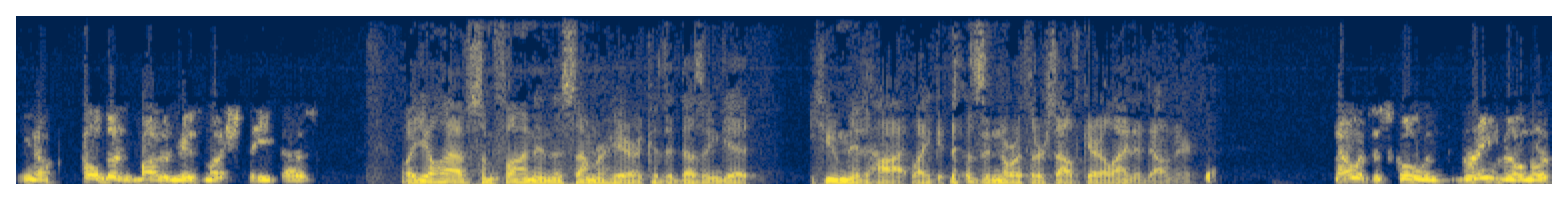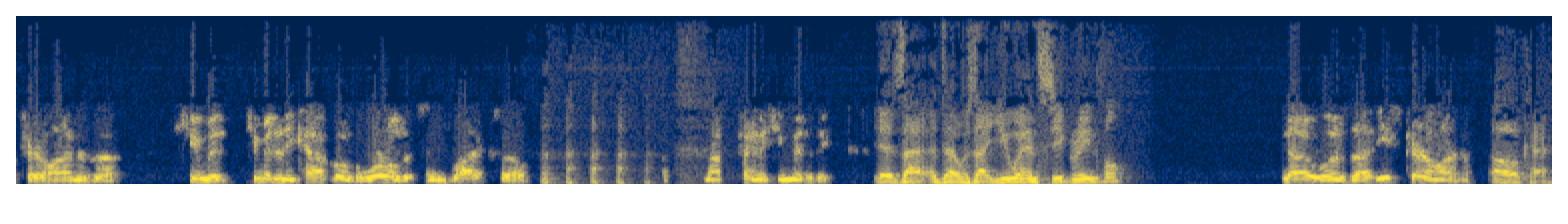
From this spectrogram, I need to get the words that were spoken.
you know, cold doesn't bother me as much as the heat does. Well, you'll have some fun in the summer here because it doesn't get humid hot like it does in North or South Carolina down there. And I went to school in Greenville, North Carolina, the humid humidity capital of the world. It seems like so. not a fan of humidity. Yeah, is that, that was that UNC Greenville? No, it was uh, East Carolina. Oh, okay.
